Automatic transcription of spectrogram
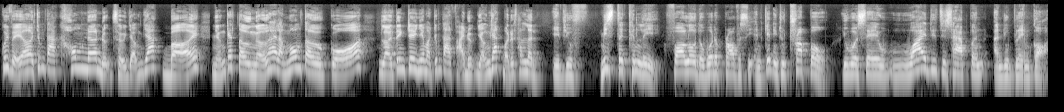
quý vị ơi, chúng ta không nên được sự dẫn dắt bởi những cái từ ngữ hay là ngôn từ của lời tiên tri nhưng mà chúng ta phải được dẫn dắt bởi Đức Thánh Linh. If you mistakenly follow the word of prophecy and get into trouble, you will say, Why did this happen? And you blame God.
